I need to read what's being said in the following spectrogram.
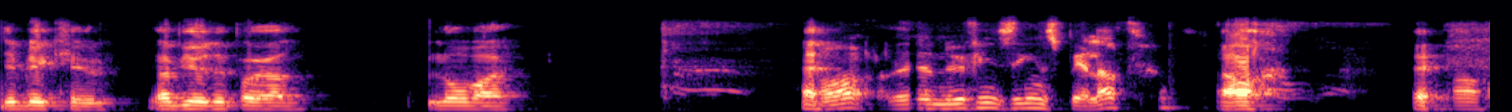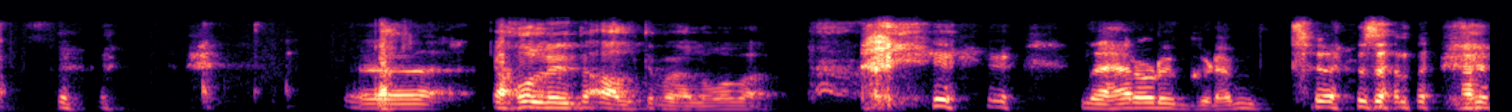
Det blir kul. Jag bjuder på öl. Lovar. Ja, nu finns det inspelat. Ja. ja. Jag, jag, håller inte alltid vad jag lovar. det här har du glömt. Sen.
